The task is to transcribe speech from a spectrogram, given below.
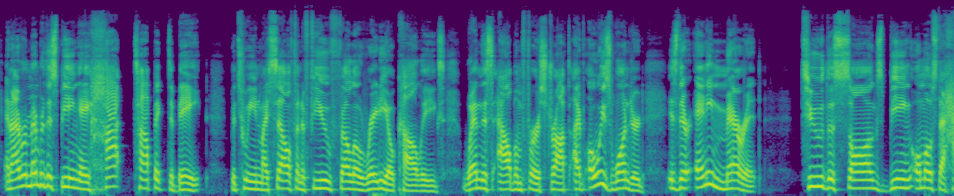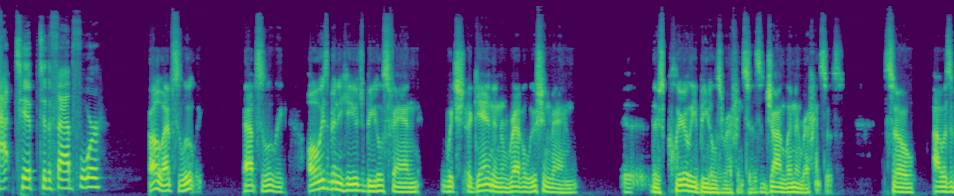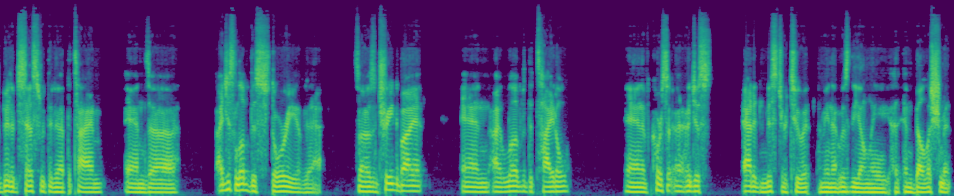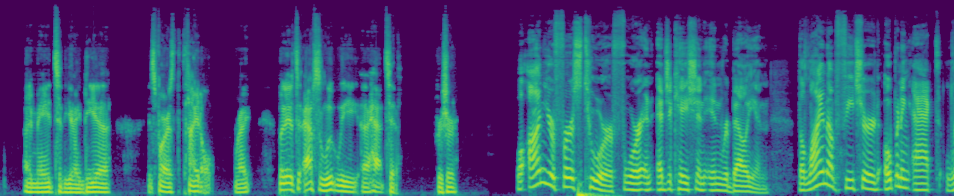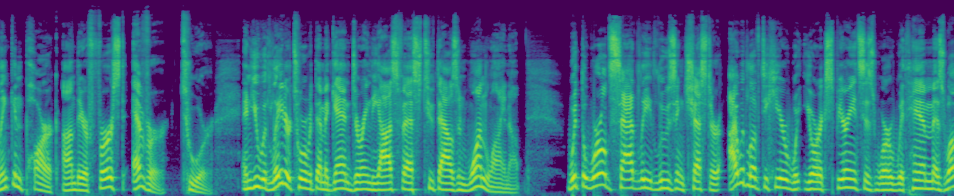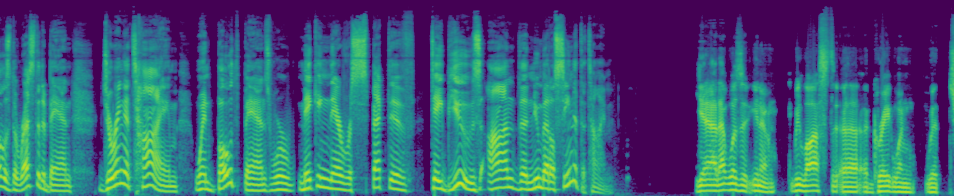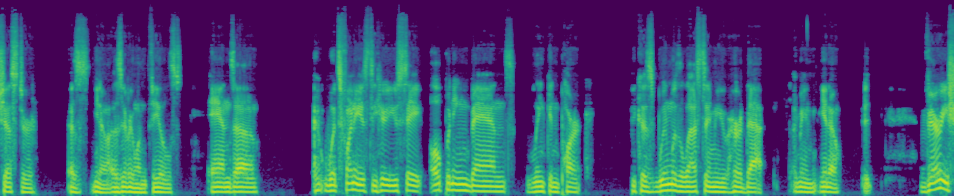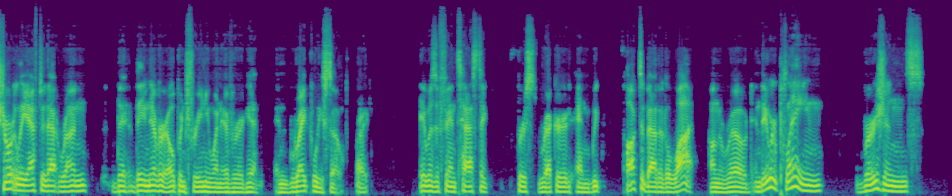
And I remember this being a hot topic debate between myself and a few fellow radio colleagues when this album first dropped. I've always wondered is there any merit to the songs being almost a hat tip to the Fab Four? Oh, absolutely. Absolutely. Always been a huge Beatles fan, which again in Revolution Man, uh, there's clearly Beatles references, John Lennon references. So I was a bit obsessed with it at the time. And uh, I just loved the story of that. So I was intrigued by it and I loved the title. And of course, I, I just added Mr. to it. I mean, that was the only uh, embellishment I made to the idea as far as the title, right? but it's absolutely a hat tip for sure. Well, on your first tour for an education in rebellion, the lineup featured opening act Linkin Park on their first ever tour. And you would later tour with them again during the Ozzfest 2001 lineup. With the world sadly losing Chester, I would love to hear what your experiences were with him as well as the rest of the band during a time when both bands were making their respective debuts on the nu metal scene at the time. Yeah, that was a, you know, we lost a, a great one with Chester as, you know, as everyone feels. And uh, what's funny is to hear you say opening bands Linkin Park because when was the last time you heard that? I mean, you know, it, very shortly after that run, they, they never opened for anyone ever again, and rightfully so, right? It was a fantastic first record, and we talked about it a lot on the road, and they were playing versions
